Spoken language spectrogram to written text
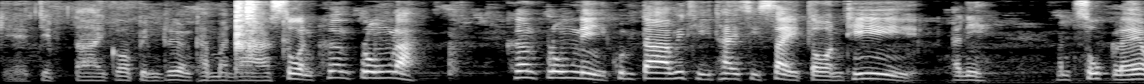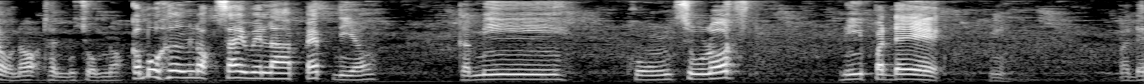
แก่เจ็บตายก็เป็นเรื่องธรรมดา ส่วนเครื่องปรุงล่ะ เครื่องปรุงนี่คุณตาวิถีไทยสิใส่ตอนที่ อันนี้มันสุกแล้วเนาะท่านผู้ชมเนาะก็บ่เฮิงดอกใส่เวลาแป๊บเดียว ก็มีผงชูรส มีปลาแดกนี่ปลาแด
